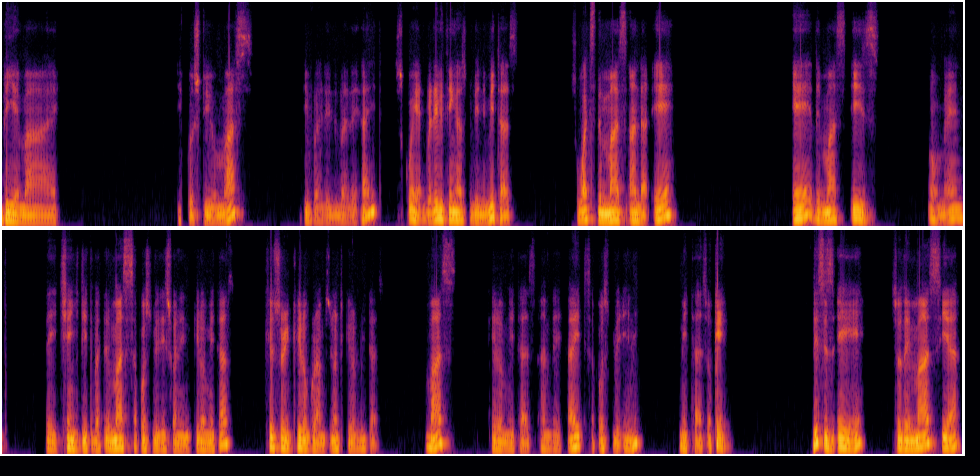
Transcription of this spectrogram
BMI equals to your mass divided by the height squared, but everything has to be in meters. So what's the mass under A? A, the mass is, oh man, they changed it, but the mass is supposed to be this one in kilometers. Sorry, kilograms, not kilometers. Mass, kilometers, and the height supposed to be in meters. Okay. This is A. So the mass here,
